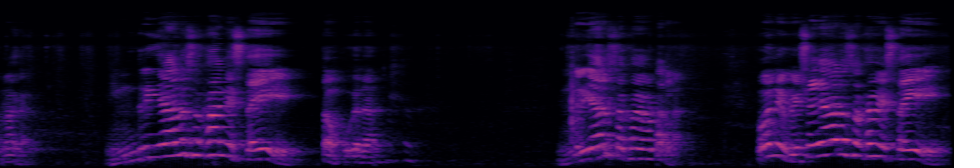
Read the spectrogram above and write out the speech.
అవునా కదా ఇంద్రియాలు సుఖాన్ని ఇస్తాయి. తప్పు కదా. ఇంద్రియాలు సుఖం ఇవ్వటల్లా పోనీ విషయాలు సుఖం ఇస్తాయి.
